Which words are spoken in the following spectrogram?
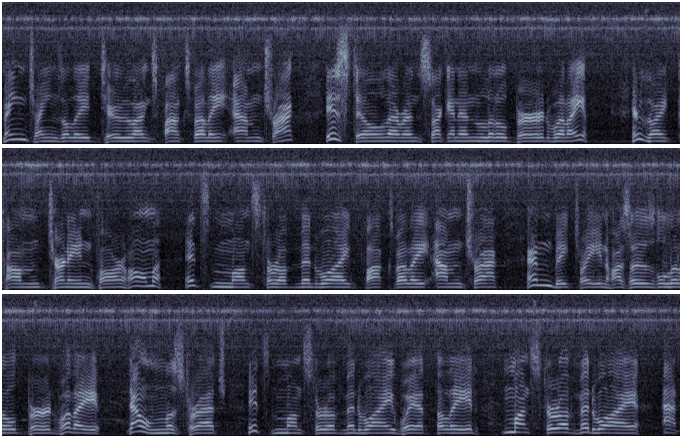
maintains the lead two lengths. Fox Valley Amtrak is still there in second and Little Bird Willie. Here they come turning for home. It's Monster of Midway, Fox Valley Amtrak, and between horses, Little Bird Willie. Down the stretch, it's Monster of Midway with the lead. Monster of Midway at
